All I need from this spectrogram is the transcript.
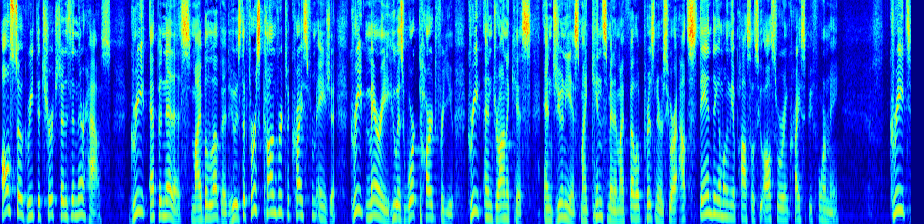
Also greet the church that is in their house. Greet Epaenetus, my beloved, who is the first convert to Christ from Asia. Greet Mary, who has worked hard for you. Greet Andronicus and Junius, my kinsmen and my fellow prisoners, who are outstanding among the apostles who also were in Christ before me. Greet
